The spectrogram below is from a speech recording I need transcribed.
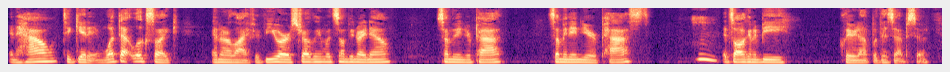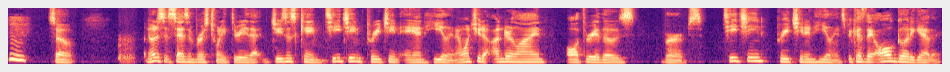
and how to get it and what that looks like in our life. If you are struggling with something right now, something in your path, something in your past, hmm. it's all going to be cleared up with this episode. Hmm. So, notice it says in verse 23 that Jesus came teaching, preaching, and healing. I want you to underline all three of those verbs teaching, preaching, and healing. It's because they all go together.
